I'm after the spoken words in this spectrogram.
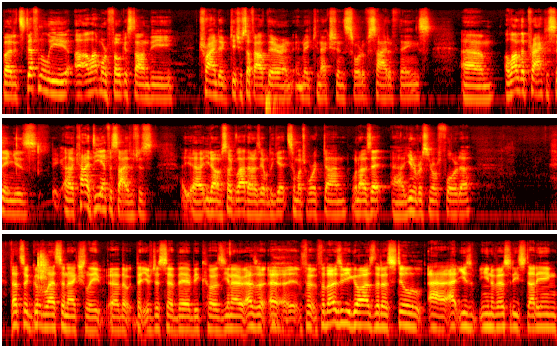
but it's definitely a, lot more focused on the trying to get yourself out there and, and make connections sort of side of things. Um, a lot of the practicing is uh, kind of de-emphasized, which is uh, you know, I'm so glad that I was able to get so much work done when I was at uh, University of North Florida that's a good lesson actually uh, that, that, you've just said there because you know as a, for, for those of you guys that are still uh, at university studying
